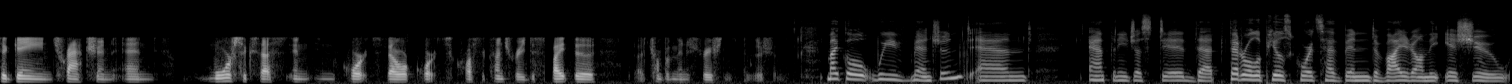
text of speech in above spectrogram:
to gain traction and more success in, in courts, federal courts across the country, despite the uh, Trump administration's position. Michael, we've mentioned and Anthony just did that federal appeals courts have been divided on the issue.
